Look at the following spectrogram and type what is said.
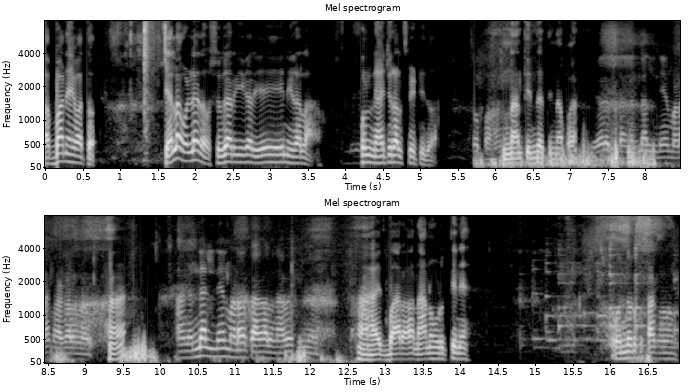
ಹಬ್ಬನೇ ಇವತ್ತು. ಎಲ್ಲ ಒಳ್ಳೇದು ಶುಗರ್ ಗೀಗರ್ ಏನಿರಲ್ಲ. ಫುಲ್ ನ್ಯಾಚುರಲ್ ಸ್ವೀಟ್ ಇದು. ನಾನು ತಿಂದ ತಿನ್ನಪ್ಪ. ಇನ್ನೇನು ಮಾಡೋಕ್ಕಾಗಲ್ಲ ನಾವು. ಹಾಂ? ಹಂಗಂದಲ್ಲಿ ಇನ್ನೇನು ಮಾಡೋಕ್ಕಾಗಲ್ಲ ನಾವೇ ತಿನ್ನೋಣ. ಆಯ್ತು ಬಾರ ನಾನು ಹುಡುಕ್ತೀನಿ. ಒಂದು ಹುಡುಕು ಸಾಕು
